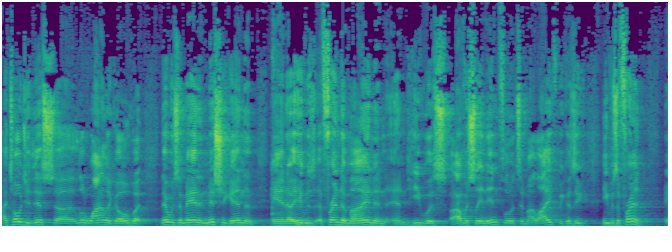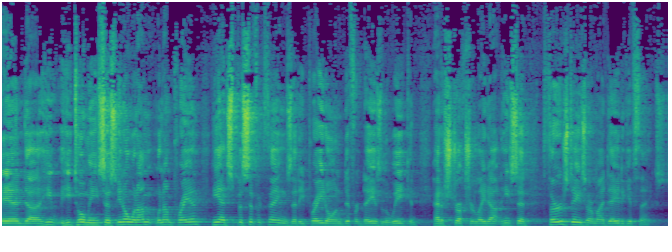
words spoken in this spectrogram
I told you this uh, a little while ago, but there was a man in Michigan, and, and uh, he was a friend of mine, and, and he was obviously an influence in my life because he, he was a friend. And uh, he, he told me, he says, you know, when I'm, when I'm praying, he had specific things that he prayed on different days of the week and had a structure laid out. And he said, Thursdays are my day to give thanks.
